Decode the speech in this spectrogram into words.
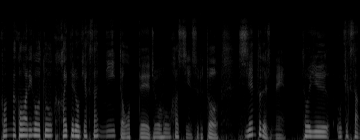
こんな困りごとを抱えてるお客さんにと思って情報発信すると、自然とですね、そういうお客さん、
